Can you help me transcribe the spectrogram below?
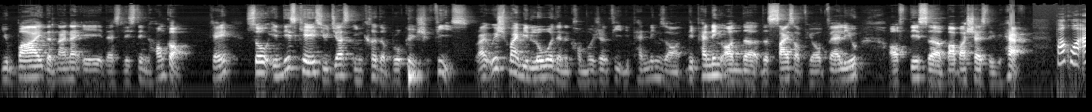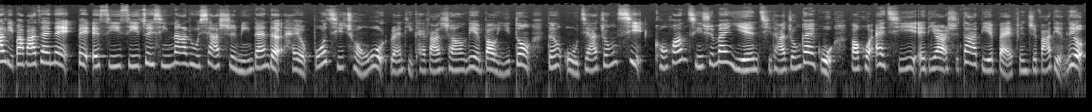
you buy the 9988 that's listed in Hong Kong. Okay, so in this case, you just incur the brokerage fees, right? Which might be lower than the conversion fee, depending on depending on the the size of your value of this uh, BABA shares that you have. 包括阿里巴巴在内，被 SEC 最新纳入下市名单的，还有波奇宠物、软体开发商猎豹移动等五家中企。恐慌情绪蔓延，其他中概股包括爱奇艺 ADR 是大跌百分之八点六，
